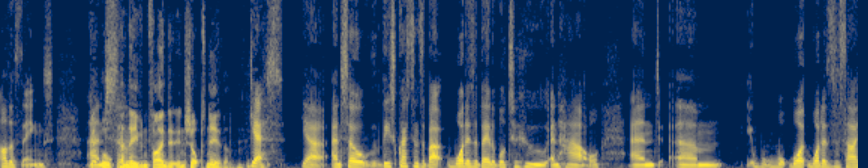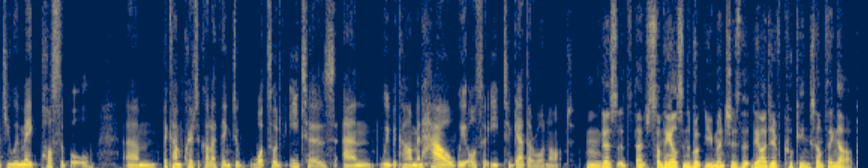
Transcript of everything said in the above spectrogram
other things? And or so, can they even find it in shops near them? Yes. Yeah, and so these questions about what is available to who and how, and um, what what as a society we make possible um, become critical, I think, to what sort of eaters and we become and how we also eat together or not. Mm, there's uh, something else in the book you mentioned is that the idea of cooking something up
